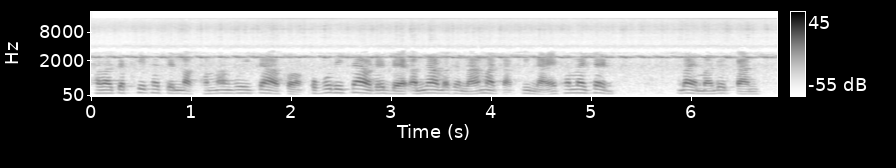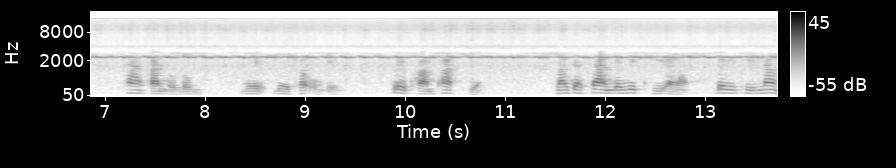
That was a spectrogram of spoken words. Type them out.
ถ้าเราจะคิดให้เป็นหลักธรรมะพระพุทธเจ้าก็พระพุทธเจ้าได้แบกอำนาจวาสนามาจากที่ไหน ถ้าไม่ใช่ได้มาด้วยการสร้างการอบรมโดยโดยพระองค์เอง ด้วยความภาคเพียรเราจะสร้างด้วยวิธีอะไร ด้วยวิธีนั่ง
